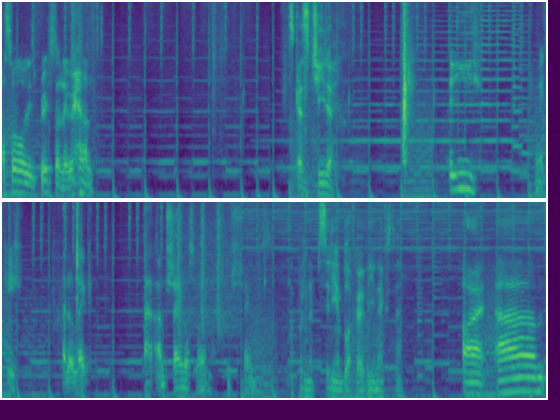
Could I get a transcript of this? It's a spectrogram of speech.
I saw all these bricks on the ground. This guy's a cheater. Eee. Mickey. I don't like. I- I'm shameless, man. I'm shameless. I'll put an obsidian block over you next time. All right. Um.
